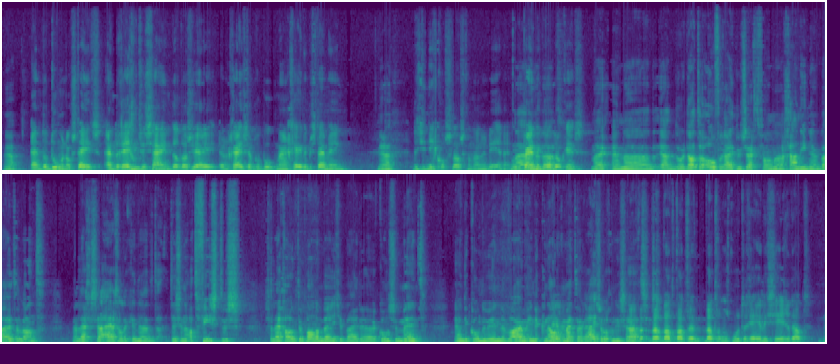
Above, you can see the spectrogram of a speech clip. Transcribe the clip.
Ja, En dat doen we nog steeds. En de regeltjes zijn dat als jij een reis hebt geboekt naar een gele bestemming, ja. Dat je niet kosteloos kan annuleren. Hoe Nee, pijnlijk dat ook is. Nee, en eh, ja, doordat de overheid nu zegt van eh, ga niet naar het buitenland, dan leggen ze eigenlijk in het, het is een advies, dus ze leggen ook de bal een beetje bij de consument. Ja, en die komt nu in de warm, in de knoop Ja. met de Maar reisorganisaties. wat, wat, wat, we, wat we ons moeten realiseren, dat 90%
